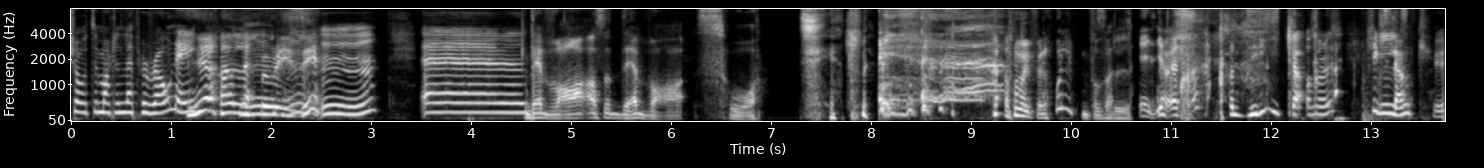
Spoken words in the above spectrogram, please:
show til Martin Lepperoni. Ja, Lepereasy. Mm. Eh, Det var, altså, det var så kjedelig. Hvorfor holdt den på så lenge? jeg vet. Og dritla, og så var det skikkelig lang kø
